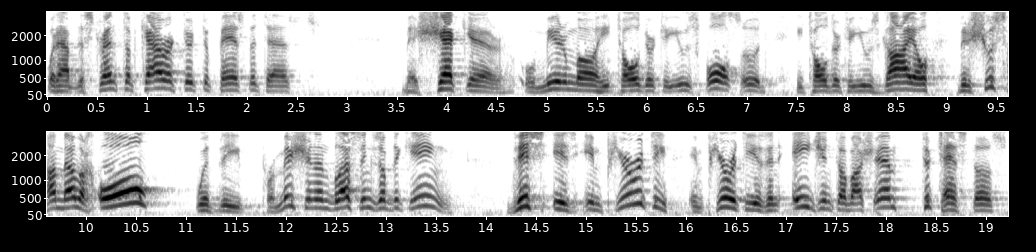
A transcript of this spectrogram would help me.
would have the strength of character to pass the tests. Besheker umirma, he told her to use falsehood. He told her to use guile. Birshus hamelech, all with the permission and blessings of the king. This is impurity. Impurity is an agent of Hashem to test us.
